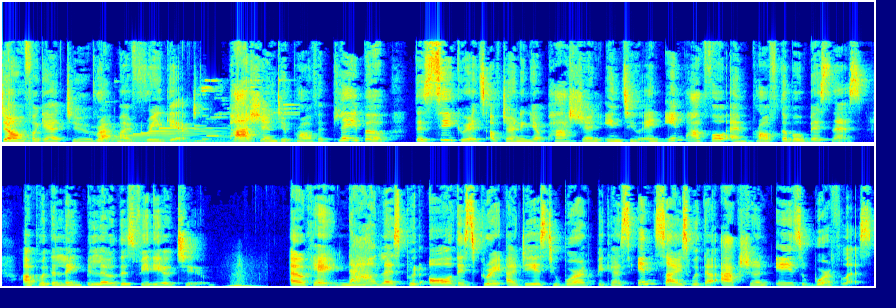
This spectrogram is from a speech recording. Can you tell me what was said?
don't forget to grab my free gift, Passion to Profit Playbook, The Secrets of Turning Your Passion into an Impactful and Profitable Business. I'll put the link below this video too. Okay, now let's put all these great ideas to work because insights without action is worthless.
